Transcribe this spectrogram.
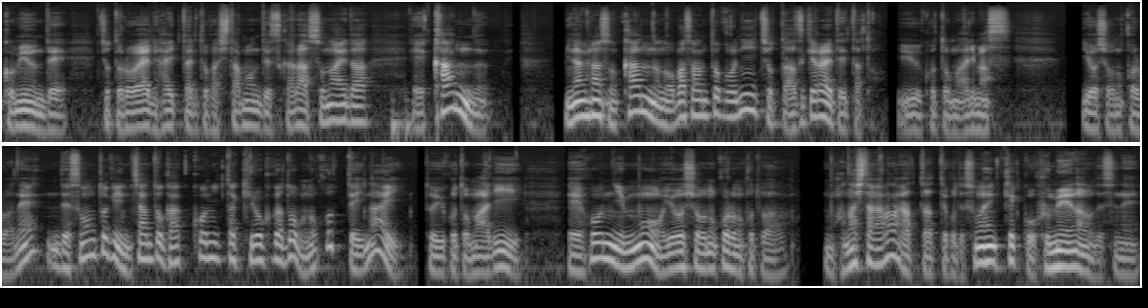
コミューンでちょっと牢屋に入ったりとかしたもんですからその間、えー、カンヌ南フランスのカンヌのおばさんのとこにちょっと預けられていたということもあります。幼少の頃はねでその時にちゃんと学校に行った記録がどうも残っていないということもあり、えー、本人も幼少の頃のことはもう話したがらなかったってことでその辺結構不明なのですね。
